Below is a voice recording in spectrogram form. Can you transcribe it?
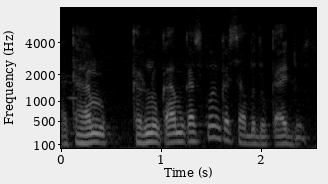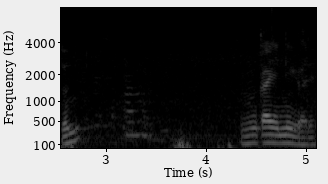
આ કામ ઘરનું કામકાજ કોણ કરશે? આ બધું કાઢ્યું છું હું કાંઈ નહીં કરે.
